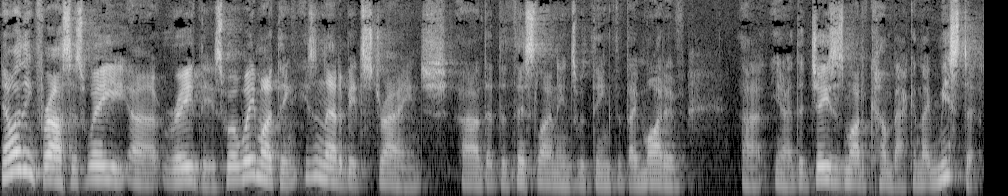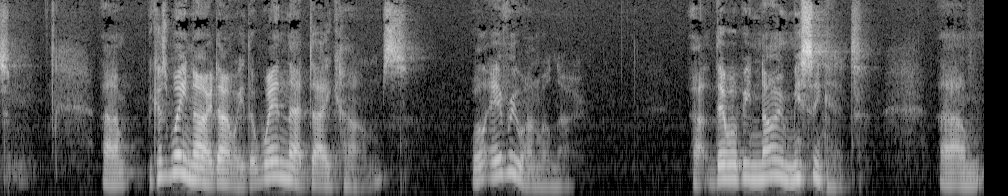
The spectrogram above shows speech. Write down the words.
Now, I think for us, as we uh, read this, well, we might think, isn't that a bit strange uh, that the Thessalonians would think that they might have, uh, you know, that Jesus might have come back and they missed it? Um, because we know, don't we, that when that day comes, well, everyone will know. Uh, there will be no missing it. Um,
